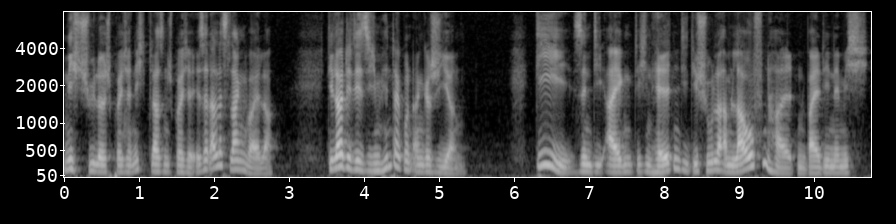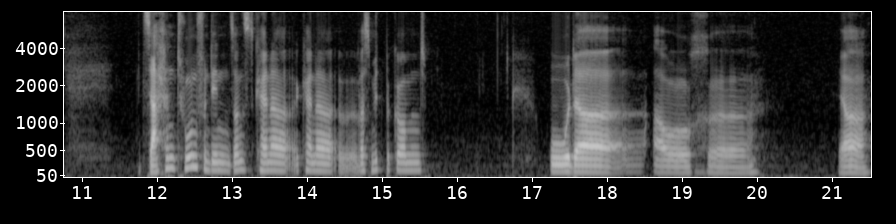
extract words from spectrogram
Nicht Schülersprecher, nicht Klassensprecher. Ihr seid alles Langweiler. Die Leute, die sich im Hintergrund engagieren, die sind die eigentlichen Helden, die die Schule am Laufen halten, weil die nämlich Sachen tun, von denen sonst keiner, keiner äh, was mitbekommt. Oder auch, äh, ja,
